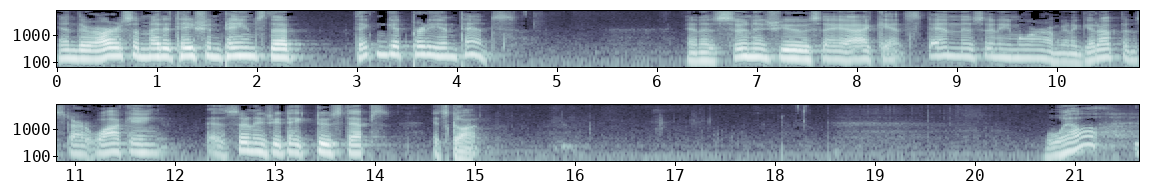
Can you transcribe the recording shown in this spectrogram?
And there are some meditation pains that they can get pretty intense. And as soon as you say, I can't stand this anymore, I'm going to get up and start walking, as soon as you take two steps, it's gone. Well,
